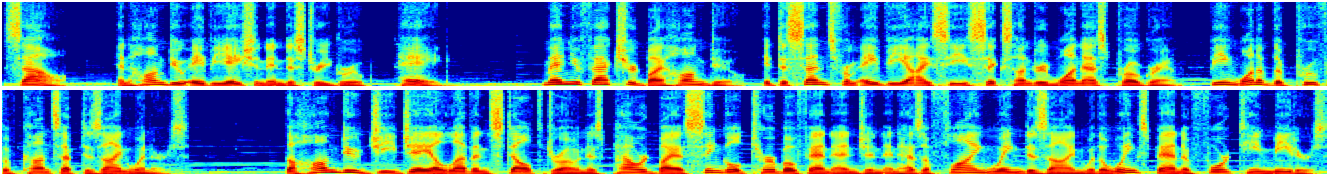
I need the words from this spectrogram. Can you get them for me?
SAU, and Hongdu Aviation Industry Group, HAIG. Manufactured by Hongdu, it descends from AVIC 601S program, being one of the proof of concept design winners. The Hongdu GJ-11 stealth drone is powered by a single turbofan engine and has a flying wing design with a wingspan of 14 meters,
